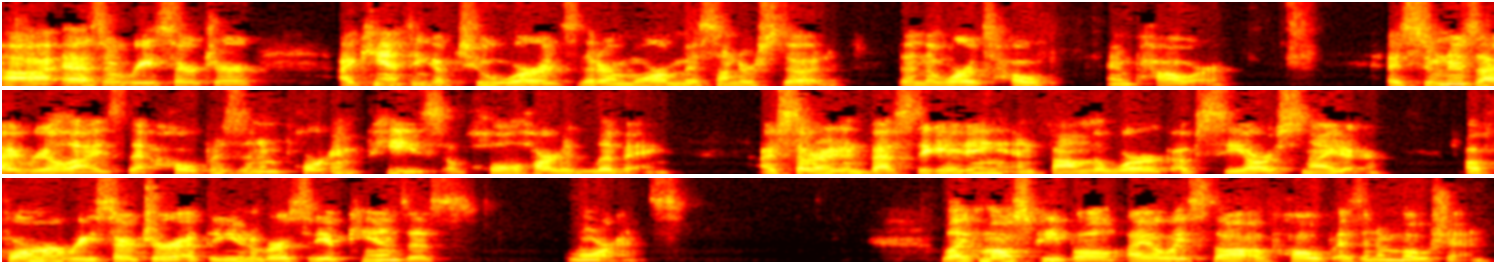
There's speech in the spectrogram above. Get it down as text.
uh, as a researcher, I can't think of two words that are more misunderstood than the words hope and power. As soon as I realized that hope is an important piece of wholehearted living, I started investigating and found the work of C.R. Snyder, a former researcher at the University of Kansas, Lawrence. Like most people, I always thought of hope as an emotion,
